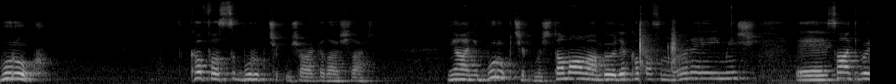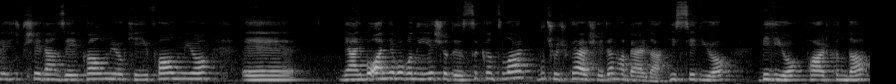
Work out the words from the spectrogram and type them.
Buruk. Kafası buruk çıkmış arkadaşlar. Yani buruk çıkmış. Tamamen böyle kafasını öne eğmiş. Ee, sanki böyle hiçbir şeyden zevk almıyor, keyif almıyor. Ee, yani bu anne babanın yaşadığı sıkıntılar bu çocuk her şeyden haberdar, hissediyor, biliyor, farkında.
